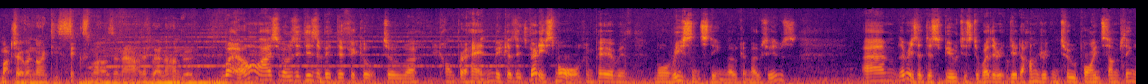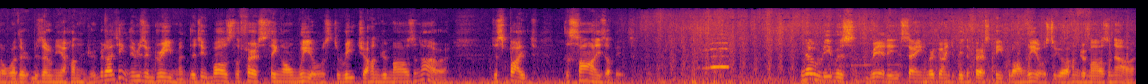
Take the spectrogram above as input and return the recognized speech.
much over 96 miles an hour, let alone 100. Well, I suppose it is a bit difficult to uh, comprehend because it's very small compared with more recent steam locomotives. Um, there is a dispute as to whether it did 102 point something or whether it was only 100, but I think there is agreement that it was the first thing on wheels to reach 100 miles an hour, despite the size of it. Nobody was really saying we're going to be the first people on wheels to go 100 miles an hour.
